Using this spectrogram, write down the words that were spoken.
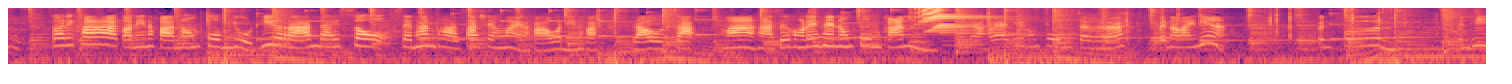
นสวัสดีค่ะ ตอนนี้นะคะน้องภูมิอยู่ที่ร้านไดโซเซนทันพลาซาเชียงใหม่นะคะ วันนี้นะคะ เราจะมาหาซื้อของเล่นให้น้องภูมิกัน อย่างแรกที่น้องภูมิเจอนะ เป็นอะไรเนี่ย เป็นปืน เป็นที่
